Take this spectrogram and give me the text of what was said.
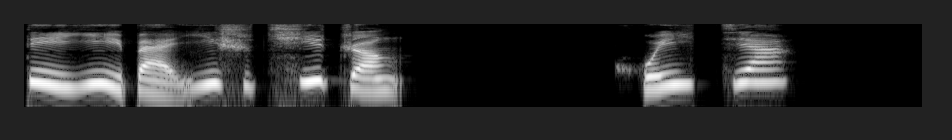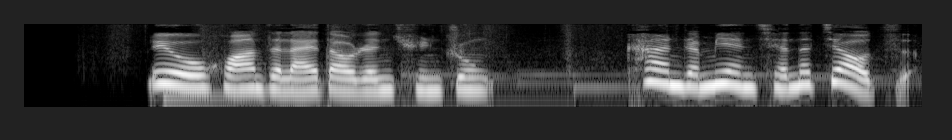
第一百一十七章，回家。六皇子来到人群中，看着面前的轿子，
